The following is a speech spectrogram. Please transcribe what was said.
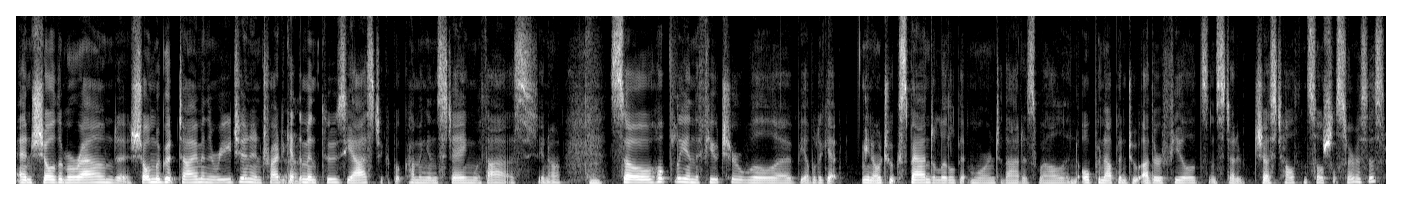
and show them around, uh, show them a good time in the region and try to Yeah. get them enthusiastic about coming and staying with us, you know. Hmm. So hopefully in the future we'll uh, be able to get, you know, to expand a little bit more into that as well and open up into other fields instead of just health and social services.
